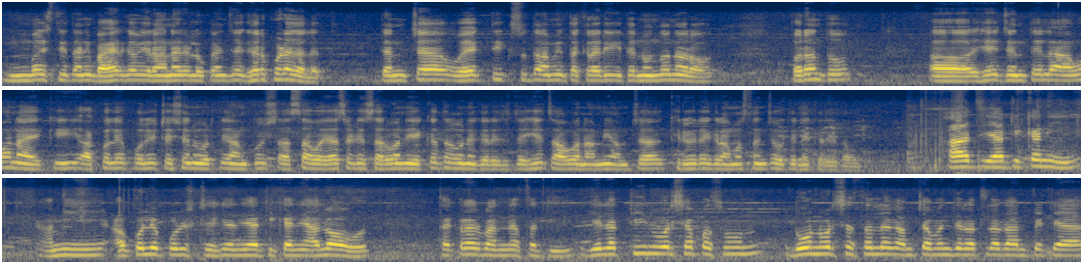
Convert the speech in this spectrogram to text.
मुंबईस्थित आणि बाहेरगावी राहणारे लोकांचे घरफोड्या झाल्यात त्यांच्या वैयक्तिकसुद्धा आम्ही तक्रारी इथे नोंदवणार आहोत. परंतु हे जनतेला आव्हान आहे की अकोले पोलीस स्टेशनवरती अंकुश असावा यासाठी सर्वांनी एकत्र होणे गरजेचे आहे. हेच आव्हान आम्ही आमच्या खिरविरे ग्रामस्थांच्या वतीने करीत आहोत. आज या ठिकाणी आम्ही अकोले पोलीस स्टेशन या ठिकाणी आलो आहोत. तक्रार बांधण्यासाठी गेल्या तीन वर्षापासून दोन वर्ष सलग आमच्या मंदिरातल्या दानपेट्या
